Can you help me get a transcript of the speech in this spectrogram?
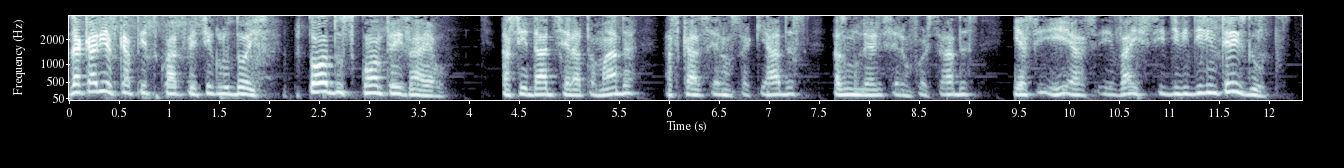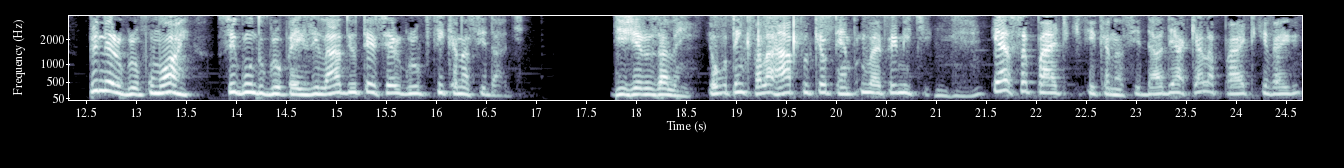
Zacarias capítulo 4, versículo 2. Todos contra Israel. A cidade será tomada as casas serão saqueadas, as mulheres serão forçadas e, assim, e, assim, e vai se dividir em três grupos. O primeiro grupo morre, o segundo grupo é exilado e o terceiro grupo fica na cidade de Jerusalém. Eu vou ter que falar rápido porque o tempo não vai permitir. Uhum. Essa parte que fica na cidade é aquela parte que vai,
